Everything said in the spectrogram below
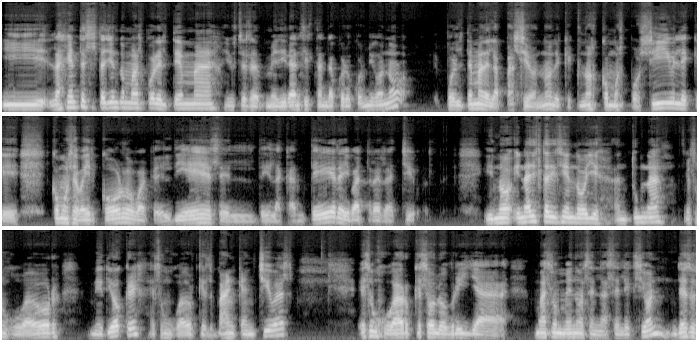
Y la gente se está yendo más por el tema, y ustedes me dirán si están de acuerdo conmigo o no, por el tema de la pasión, ¿no? De que no cómo es posible, que cómo se va a ir Córdoba, que el 10, el de la cantera, y va a traer a Chivas. Y, no, y nadie está diciendo, oye, Antuna es un jugador mediocre, es un jugador que es banca en Chivas, es un jugador que solo brilla más o menos en la selección. De eso,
